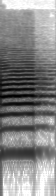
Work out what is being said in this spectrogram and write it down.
Ah. you.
